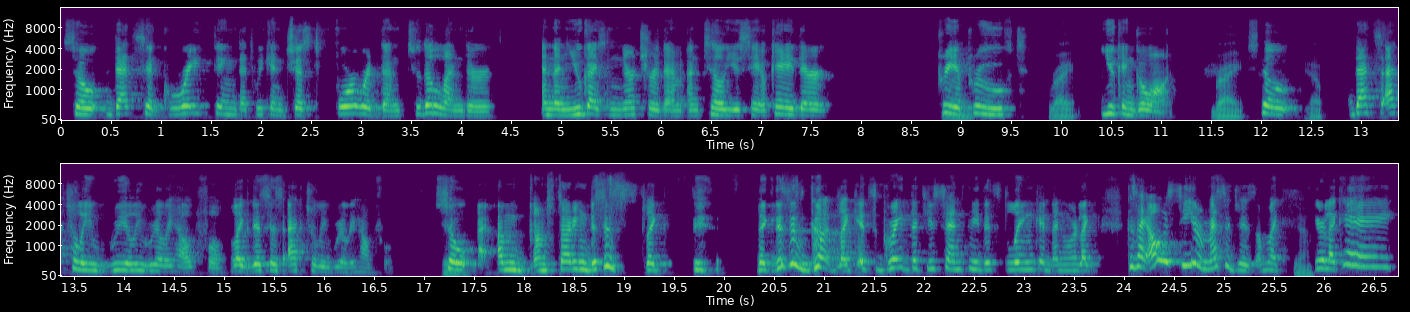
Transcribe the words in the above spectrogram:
So that's a great thing that we can just forward them to the lender and then you guys nurture them until you say, okay, they're pre-approved. Right. right. You can go on. Right. So yep that's actually really really helpful like this is actually really helpful so yeah. i'm i'm starting this is like like this is good. Like it's great that you sent me this link and then we're like because i always see your messages. I'm like yeah. you're like hey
